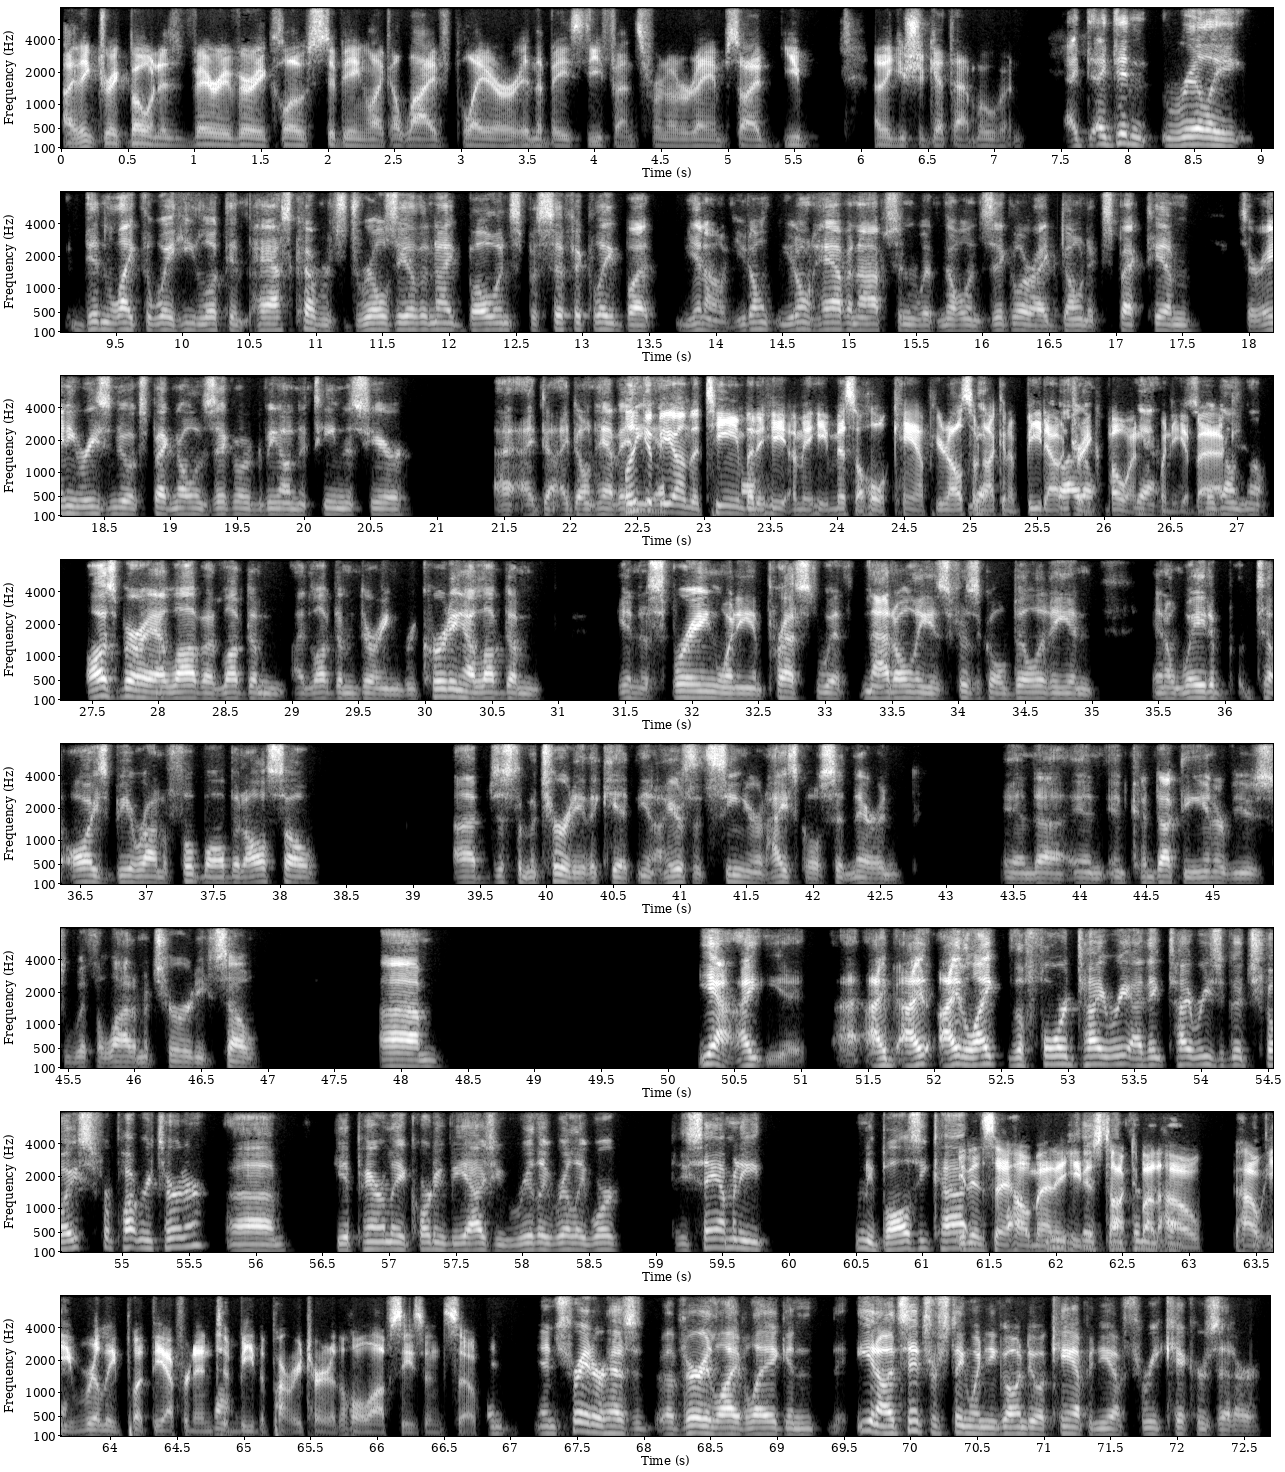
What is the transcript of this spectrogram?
I think Drayk Bowen is very, very close to being like a live player in the base defense for Notre Dame. So I you I think you should get that moving. I, I didn't really didn't like the way he looked in pass coverage drills the other night, Bowen specifically. But you know, you don't you don't have an option with Nolan Ziegler. I don't expect him. Is there any reason to expect Nolan Ziegler to be on the team this year? I, I, I don't have well, any. he could be on the team, but he I mean he missed a whole camp. You're also Yeah. not going to beat out Drayk Bowen yeah, when you get so I don't know. Ausberry, I love. I loved him. I loved him during recruiting. I loved him in the spring when he impressed with not only his physical ability and and a way to to always be around the football, but also uh, just the maturity of the kid. You know, here's a senior in high school sitting there and and uh, and and conducting interviews with a lot of maturity. So, um, yeah, I. I, I I like the Ford Tyree. I think Tyree's a good choice for punt returner. Um, he apparently, according to Biagi, really, really worked. Did he say how many how many balls he caught? He didn't say how many. He He just talked about about- how how Okay. he really put the effort in Yeah. to be the punt returner the whole offseason. So and and Shrader has a, a very live leg, and you know it's interesting when you go into a camp and you have three kickers that are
